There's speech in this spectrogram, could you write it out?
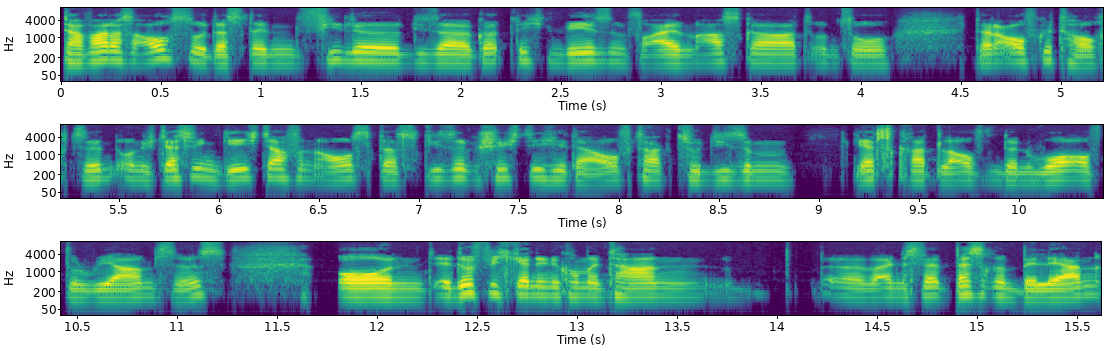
da war das auch so, dass dann viele dieser göttlichen Wesen, vor allem Asgard und so, dann aufgetaucht sind. Und ich, deswegen gehe ich davon aus, dass diese Geschichte hier der Auftakt zu diesem jetzt gerade laufenden War of the Realms ist. Und ihr dürft mich gerne in den Kommentaren äh, eines Besseren belehren,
